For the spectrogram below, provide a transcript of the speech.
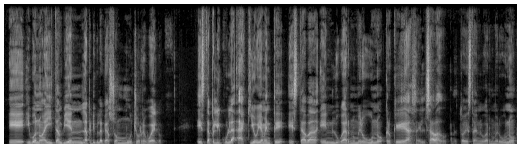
Eh, y bueno, ahí también la película causó mucho revuelo. Esta película aquí obviamente estaba en lugar número uno, creo que el sábado, todavía está en lugar número uno.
